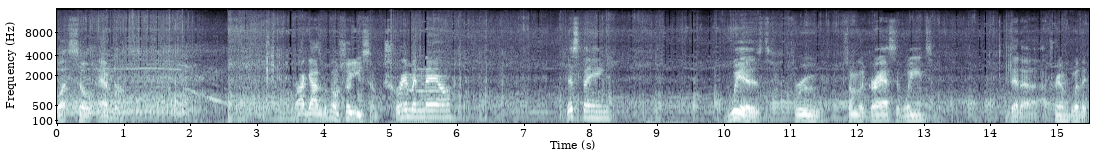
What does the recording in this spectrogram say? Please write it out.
whatsoever. Alright guys, we're going to show you some trimming now. This thing whizzed through some of the grass and weeds that uh, I trimmed with it.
